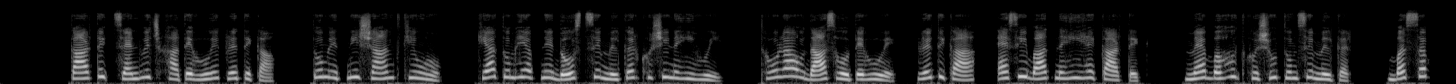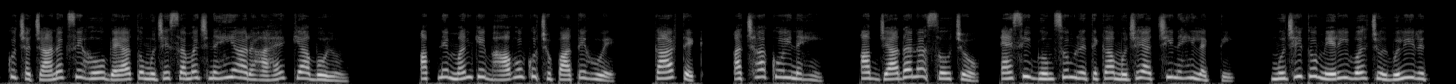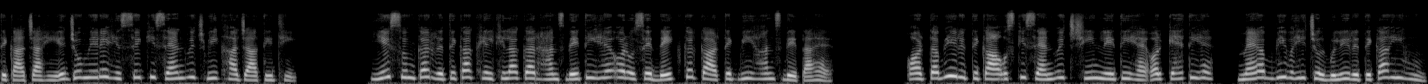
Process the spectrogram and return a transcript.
कार्तिक सैंडविच खाते हुए, रितिका, तुम इतनी शांत क्यों हो? क्या तुम्हें अपने दोस्त से मिलकर खुशी नहीं हुई? थोड़ा उदास होते हुए, रितिका, ऐसी बात नहीं है कार्तिक। मैं बहुत खुश हूँ तुमसे मिलकर। बस सब कुछ अचानक से हो गया तो मुझे समझ नहीं आ रहा है क्या बोलूँ। अपने मन के भावों को छुपाते हुए, कार्तिक अच्छा कोई नहीं, आप ज़्यादा ना सोचो, ऐसी गुमसुम रितिका मुझे अच्छी नहीं लगती। मुझे तो मेरी वह चुलबुली रितिका चाहिए जो मेरे हिस्से की सैंडविच भी खा जाती थी। ये सुनकर रितिका खिलखिला कर हंस देती है और उसे देखकर कार्तिक भी हंस देता है। और तभी रितिका उसकी सैंडविच छीन लेती है और कहती है, मैं अब भी वही चुलबुली रितिका ही हूँ।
